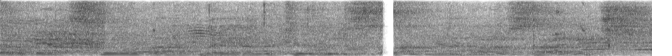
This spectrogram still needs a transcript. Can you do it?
Serbian scored by play number two, Sanja Radosavljevic.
